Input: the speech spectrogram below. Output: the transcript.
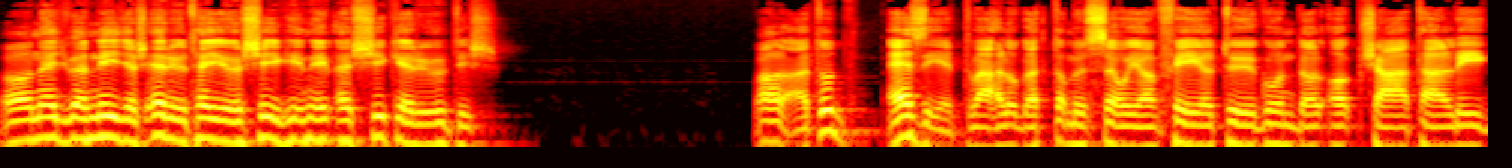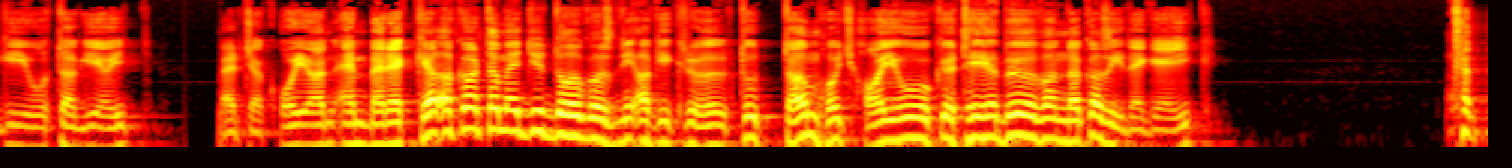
A 44-es erőt helyőrségénél ez sikerült is. Látod, ezért válogattam össze olyan féltő gonddal a sátán légió tagjait, mert csak olyan emberekkel akartam együtt dolgozni, akikről tudtam, hogy hajókötélből vannak az idegeik. Tehát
